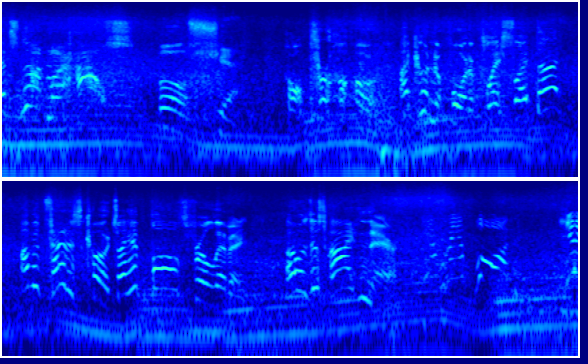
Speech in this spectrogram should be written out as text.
That's not my house! Bullshit. Oh, bro, I couldn't afford a place like that. I'm a tennis coach. I hit balls for a living. I was just hiding there. You!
